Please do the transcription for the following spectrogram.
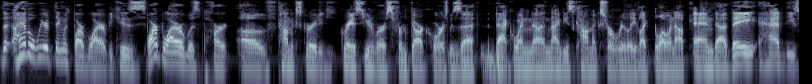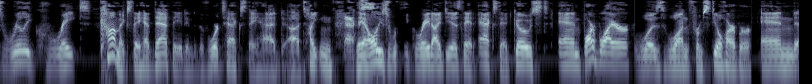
the, I have a weird thing with barbed wire because barbed wire was part of comics greatest, greatest universe from Dark Horse. It was uh, back when uh, 90s comics were really like blowing up, and uh, they had these really great comics. They had that. They had Into the Vortex. They had uh, Titan. Axe. They had all these really great ideas. They had X, they had Ghost, and Barbed Wire was one from Steel Harbor, and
